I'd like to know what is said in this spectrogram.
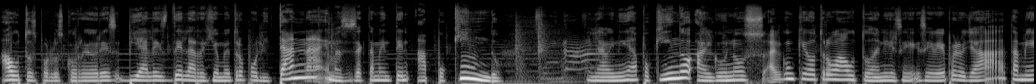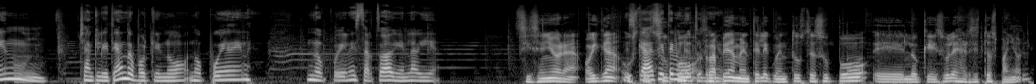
autos por los corredores viales de la región metropolitana, más exactamente en Apoquindo. En la avenida Apoquindo, algunos, algún que otro auto, Daniel, se, se ve, pero ya también chancleteando porque no, no pueden no pueden estar todavía en la vida. Sí, señora. Oiga, usted supo, rápidamente le cuento, ¿usted supo eh, lo que hizo el ejército español?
